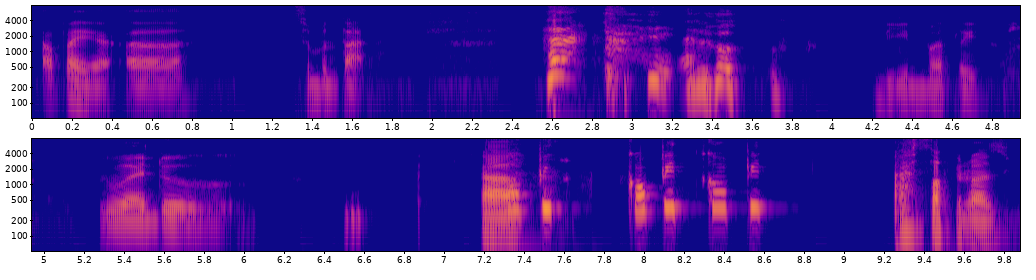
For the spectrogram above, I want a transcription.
apa ya? eh sebentar. Aduh. Dingin banget lagi. Waduh. Eh, Kopit, kopit, kopit. Astagfirullahaladzim.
